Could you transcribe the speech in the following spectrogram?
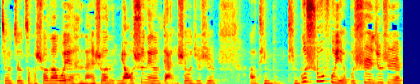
就就怎么说呢？我也很难说描述那个感受，就是，呃，挺不挺不舒服，也不是就是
